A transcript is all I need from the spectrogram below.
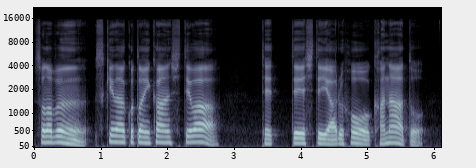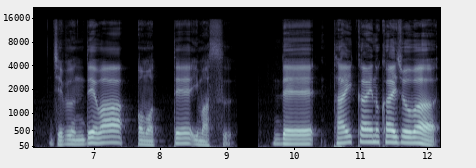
その分好きなことに関しては徹底してやる方かなと自分では思っています。で、大会の会場は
